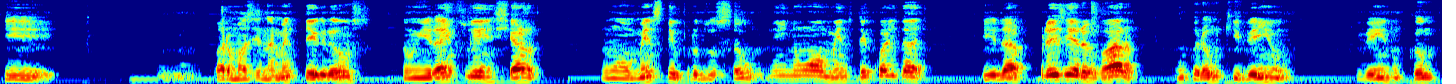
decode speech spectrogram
que o armazenamento de grãos não irá influenciar num aumento de produção nem num aumento de qualidade. Irá preservar o grão que vem, que vem do campo,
